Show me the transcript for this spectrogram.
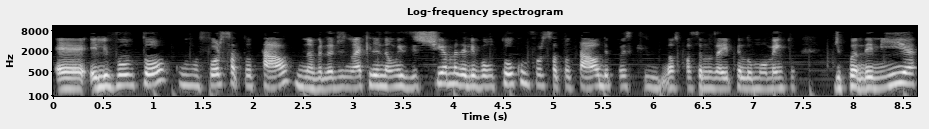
é, ele voltou com força total. Na verdade, não é que ele não existia, mas ele voltou com força total depois que nós passamos aí pelo momento de pandemia,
